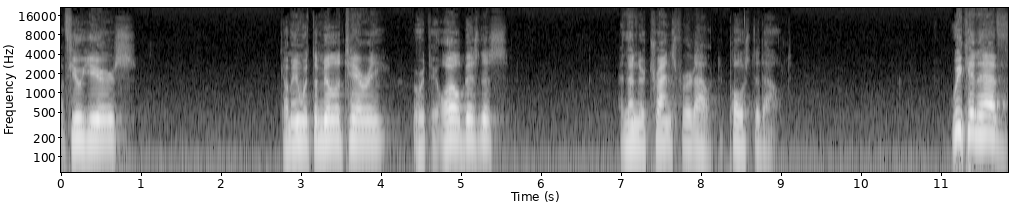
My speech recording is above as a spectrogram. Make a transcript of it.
a few years, come in with the military or with the oil business, and then they're transferred out, posted out. We can have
